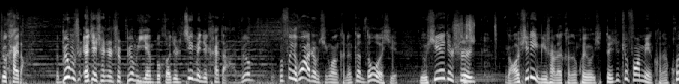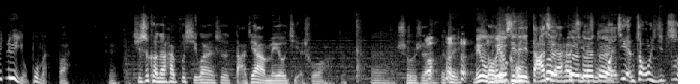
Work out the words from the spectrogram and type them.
就开打，不用说，而且甚至是不用一言不合，就是见面就开打，不用不废话，这种情况可能更多一些。有些就是老霹雳迷上来可能会有对这这方面可能会略有不满吧。对，其实可能还不习惯是打架没有解说。嗯，是不是？对，没有没有口打起来还对对哇，剑招一致，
